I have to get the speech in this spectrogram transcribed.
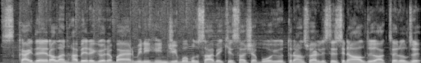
Sky'da yer alan habere göre Bayern Münih'in Cimbom'un sağ beki Sasha Boye'u transfer listesine aldığı aktarıldı.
